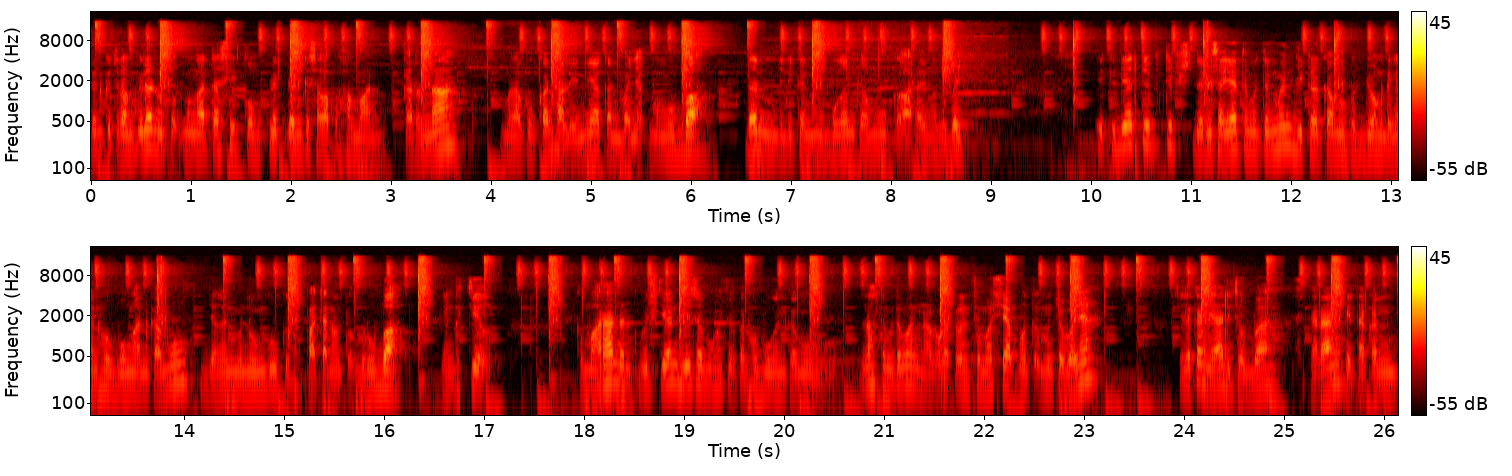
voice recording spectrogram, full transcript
dan keterampilan untuk mengatasi konflik dan kesalahpahaman. Karena melakukan hal ini akan banyak mengubah dan menjadikan hubungan kamu ke arah yang lebih baik. Itu dia tips-tips dari saya teman-teman jika kamu berjuang dengan hubungan kamu, jangan menunggu kesempatan untuk berubah yang kecil kemarahan dan kebencian bisa menghancurkan hubungan kamu. Nah, teman-teman, apakah kalian semua siap untuk mencobanya? Silakan ya dicoba. Sekarang kita akan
